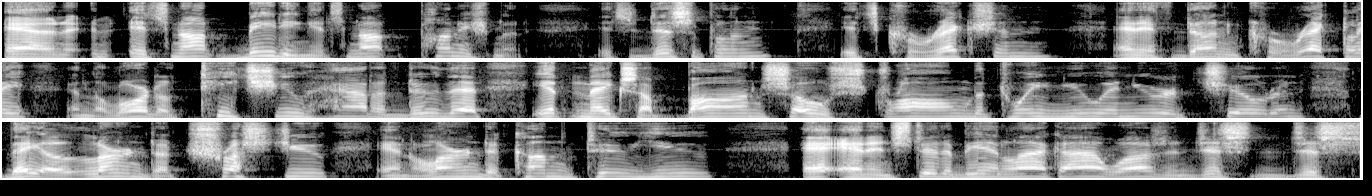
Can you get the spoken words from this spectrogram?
And it's not beating, it's not punishment, it's discipline, it's correction, and if done correctly, and the Lord will teach you how to do that, it makes a bond so strong between you and your children. They'll learn to trust you and learn to come to you. And, and instead of being like I was and just, just,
